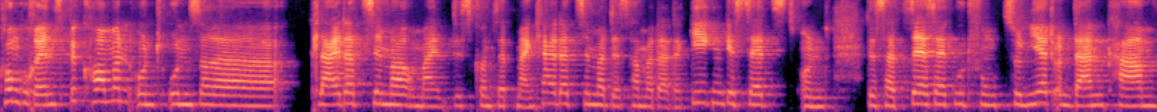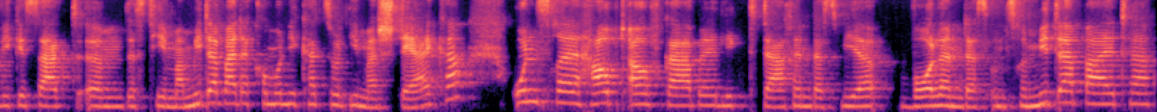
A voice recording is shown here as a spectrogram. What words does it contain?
Konkurrenz bekommen und unser Kleiderzimmer und das Konzept Mein Kleiderzimmer, das haben wir da dagegen gesetzt und das hat sehr, sehr gut funktioniert. Und dann kam, wie gesagt, ähm, das Thema Mitarbeiterkommunikation immer stärker. Unsere Hauptaufgabe liegt darin, dass wir wollen, dass unsere Mitarbeiter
